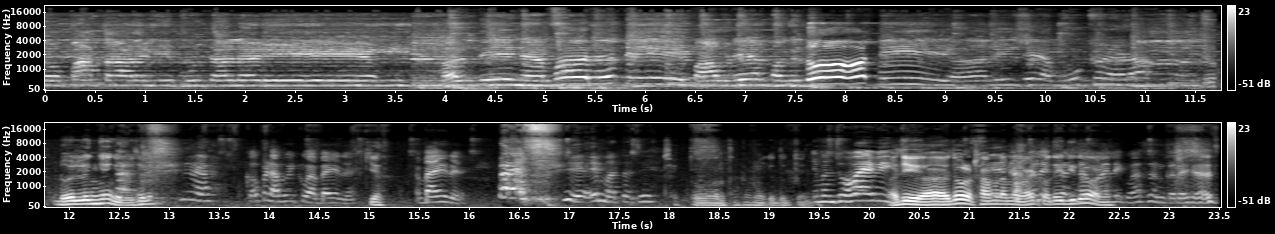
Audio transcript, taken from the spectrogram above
તો પાતાળની ફૂટલડી. હલ્દી ને ભરતી પાવડે પગ ધોતી હરીશે મુખડા. ડોલિંગ ક્યાં ગઈ છે? કપડા હુકવા બાયરે ક્યાં? બાયરે. હજી જો ઠામડા મેં વાટકો દઈ દીધો ને માલિક વાસણ કરે છે આજ.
